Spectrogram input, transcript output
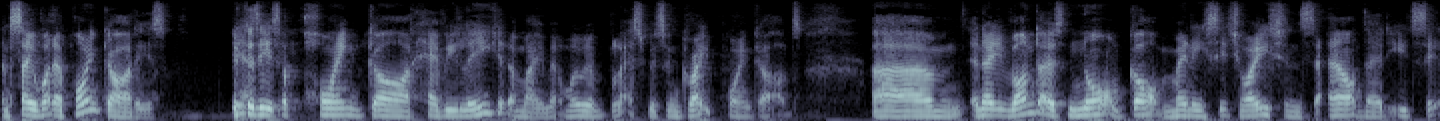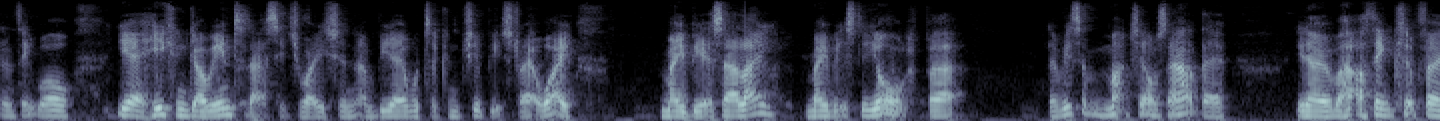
and say what their point guard is because yeah. it's a point guard heavy league at the moment. And we were blessed with some great point guards. Um, and Rondo's not got many situations out there that you'd sit and think, well, yeah, he can go into that situation and be able to contribute straight away. Maybe it's LA, maybe it's New York, but there isn't much else out there. You know, I think for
